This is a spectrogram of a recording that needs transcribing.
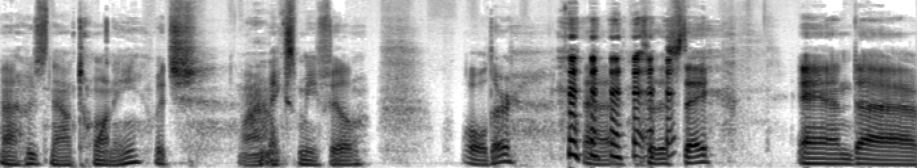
uh, who's now twenty, which Wow. Makes me feel older uh, to this day. And uh,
